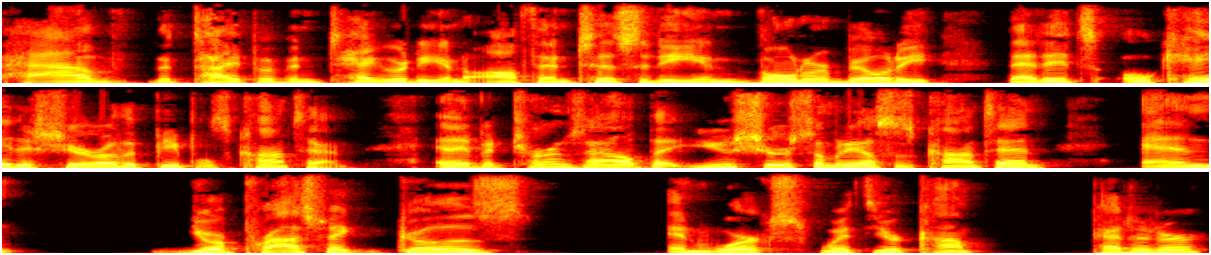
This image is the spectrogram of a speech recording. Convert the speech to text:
have the type of integrity and authenticity and vulnerability that it's okay to share other people's content. And if it turns out that you share somebody else's content and your prospect goes and works with your competitor,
